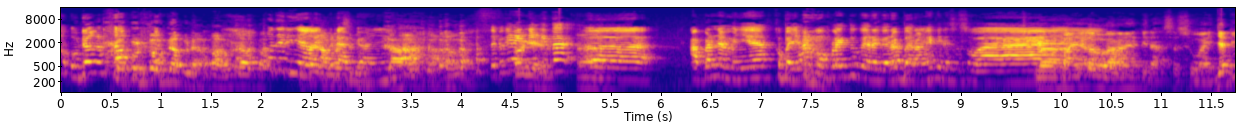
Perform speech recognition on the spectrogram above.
Udah kenapa? Udah udah udah Pak, udah Pak. Kok jadi Kita nyalain nggak masuk. pedagang? Tahu. Tapi kan ini Oke. kita Ah. eh, apa namanya kebanyakan komplain tuh gara-gara barangnya tidak sesuai. Nah, banyak Betul. barangnya tidak sesuai. Jadi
